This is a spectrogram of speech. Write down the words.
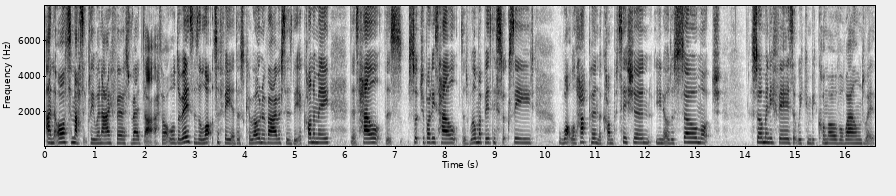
And automatically, when I first read that, I thought, well, there is. There's a lot to fear. There's coronavirus, there's the economy, there's health, there's such a body's health, there's will my business succeed, what will happen, the competition. You know, there's so much, so many fears that we can become overwhelmed with.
